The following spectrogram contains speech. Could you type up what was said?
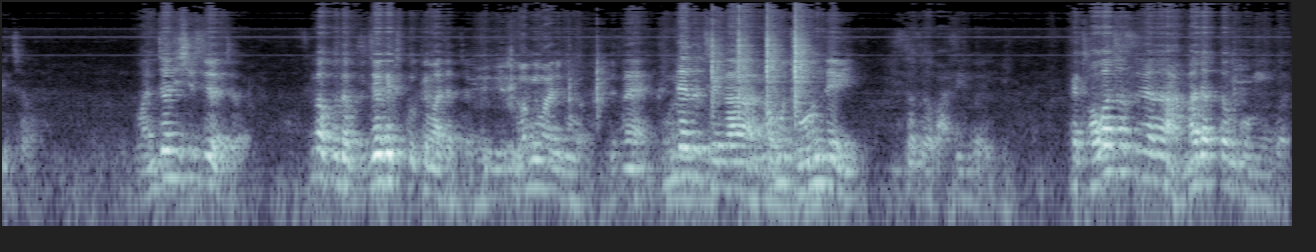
그쵸? 완전히 실수였죠? 생각보다 무지하게 두껍게 맞았죠? 여기 맞은 것 같은데. 네. 근데도 제가 너무 좋은 데 위- 있어서 맞은 거예요. 그러니까 저거 쳤으면 안 맞았던 공인 거예요.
